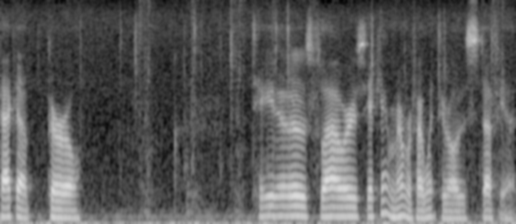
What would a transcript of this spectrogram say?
Back up, girl. Potatoes, flowers. Yeah, I can't remember if I went through all this stuff yet.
